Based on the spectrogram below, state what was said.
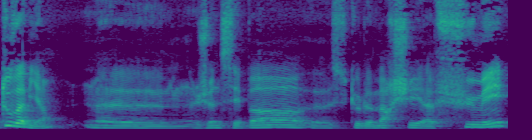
tout va bien. Euh, je ne sais pas euh, ce que le marché a fumé,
